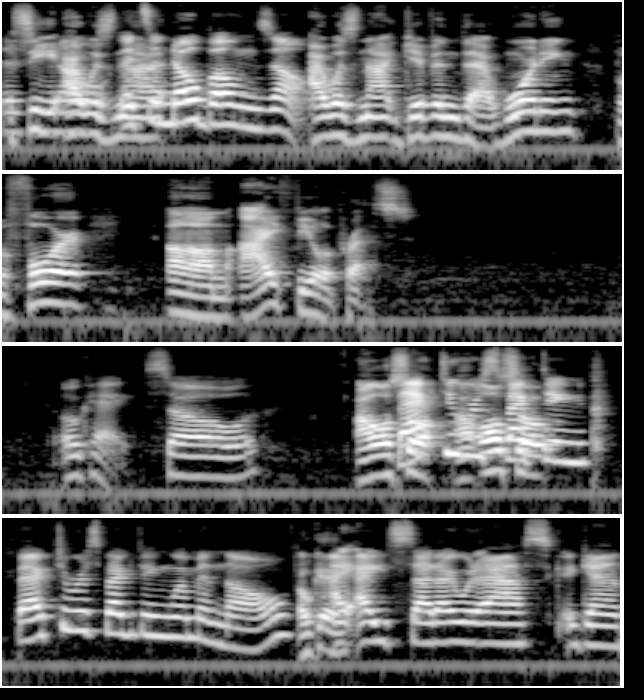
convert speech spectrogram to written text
There's See, no- I was not. It's a no bone zone. I was not given that warning before. Um, I feel oppressed. okay, so also back to I also- respecting back to respecting women though Okay. I, I said i would ask again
